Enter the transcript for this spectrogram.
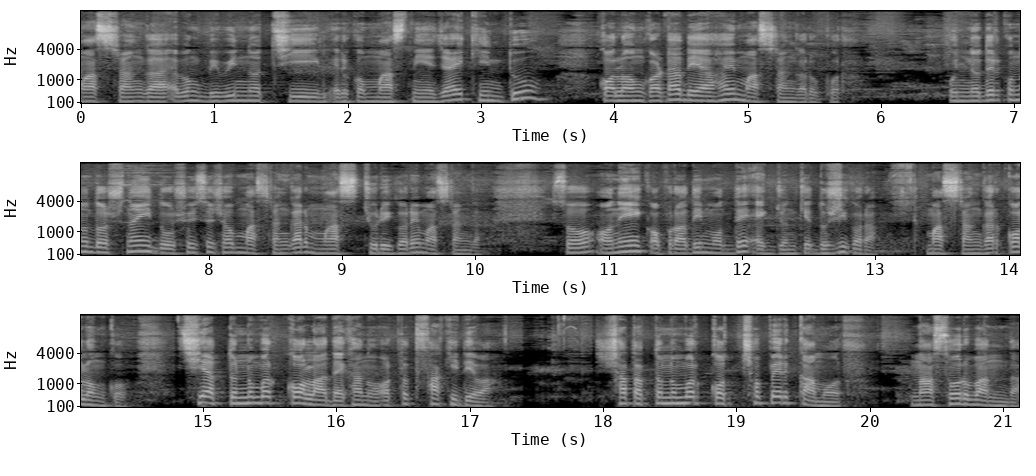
মাছরাঙ্গা এবং বিভিন্ন চিল এরকম মাছ নিয়ে যায়, কিন্তু কলঙ্কটা দেয়া হয় মাছরাঙ্গার উপর। অন্যদের কোনো দোষ নাই, দোষ হয়েছে সব মাছরাঙ্গার মাছ চুরি করে মাছরাঙ্গা সো, অনেক অপরাধীর মধ্যে একজনকে দোষী করা মাছরাঙ্গার কলঙ্ক। ছিয়াত্তর নম্বর কলা দেখানো, অর্থাৎ ফাঁকি দেওয়া। সাতাত্তর নম্বর কচ্ছপের কামড়। নাসর বান্দা।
